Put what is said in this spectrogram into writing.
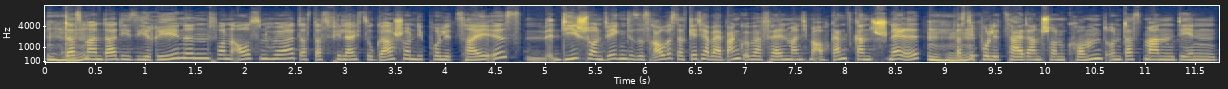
Mhm. dass man da die Sirenen von außen hört, dass das vielleicht sogar schon die Polizei ist, die schon wegen dieses Raubes, das geht ja bei Banküberfällen manchmal auch ganz, ganz schnell, Mhm. dass die Polizei dann schon kommt und dass man den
